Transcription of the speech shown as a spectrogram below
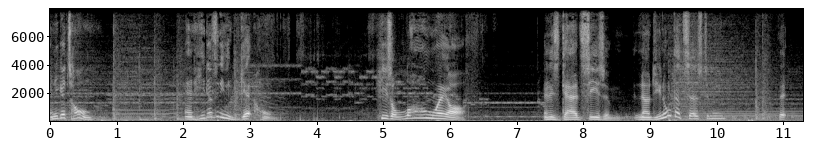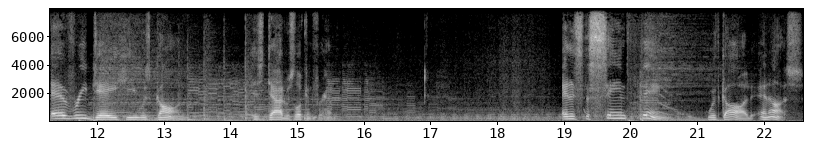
And he gets home. And he doesn't even get home. He's a long way off. And his dad sees him. Now, do you know what that says to me? That every day he was gone, his dad was looking for him. And it's the same thing with God and us.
